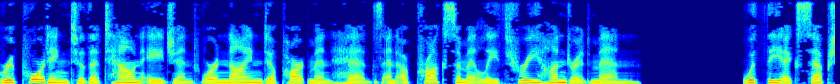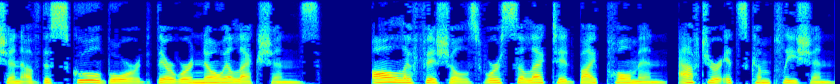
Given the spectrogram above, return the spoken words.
Reporting to the town agent were nine department heads and approximately 300 men. With the exception of the school board there were no elections. All officials were selected by Pullman. After its completion,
